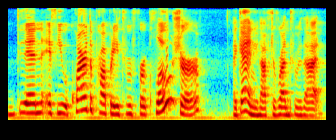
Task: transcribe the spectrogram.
Then if you acquire the property through foreclosure, again you have to run through that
